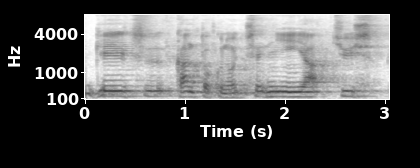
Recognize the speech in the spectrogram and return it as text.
芸術監督の選任や中止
